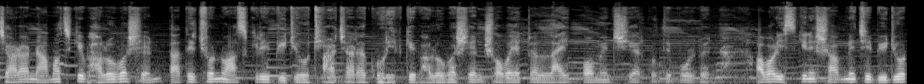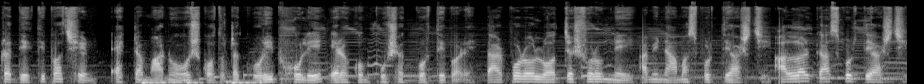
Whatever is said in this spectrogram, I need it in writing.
যারা নামাজকে ভালোবাসেন, তাদের জন্য আজকের এই ভিডিওটি। আর যারা গরিবকে ভালোবাসেন, সবাই একটা লাইক কমেন্ট শেয়ার করতে বলবেন না। আবার স্ক্রিনের সামনে যে ভিডিওটা দেখতে পাচ্ছেন, একটা মানুষ কতটা গরিব হলে এরকম পোশাক পরতে পারে। তারপরও লজ্জা সরম নেই, আমি নামাজ পড়তে আসছি। আল্লাহর কাজ করতে আসছি,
